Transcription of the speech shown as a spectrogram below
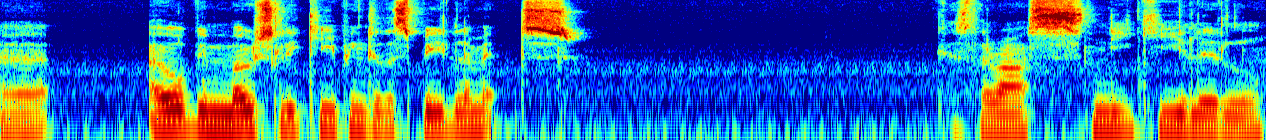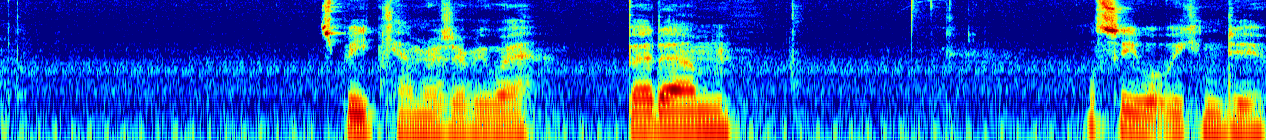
Uh, I will be mostly keeping to the speed limits because there are sneaky little speed cameras everywhere. But um We'll see what we can do.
